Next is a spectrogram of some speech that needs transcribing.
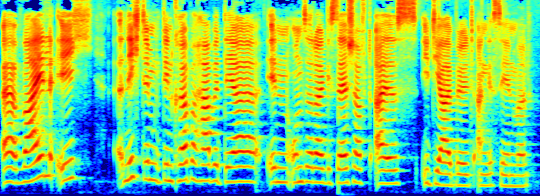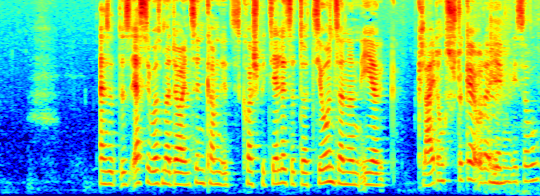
äh, weil ich nicht den, den Körper habe, der in unserer Gesellschaft als Idealbild angesehen wird? Also das Erste, was mir da in den Sinn kam, jetzt keine spezielle Situation, sondern eher Kleidungsstücke oder mhm. irgendwie so.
